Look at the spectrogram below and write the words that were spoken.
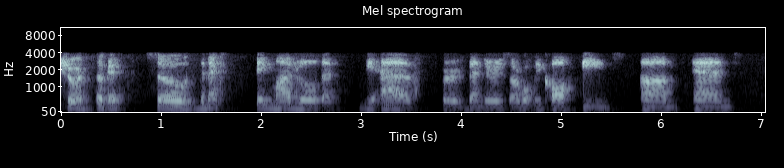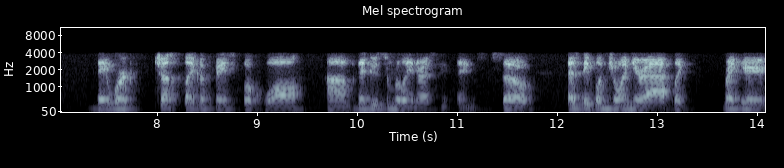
Sure. Okay. So the next big module that we have for vendors are what we call feeds, um, and they work just like a Facebook wall, um, they do some really interesting things. So as people join your app, like right here,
